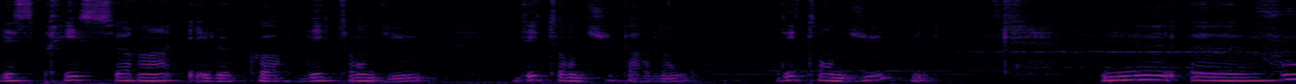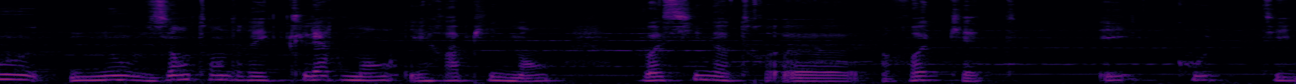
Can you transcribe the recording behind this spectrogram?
l'esprit serein et le corps détendu, détendu, pardon, détendu, euh, vous nous entendrez clairement et rapidement. Voici notre euh, requête. Écoutez.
